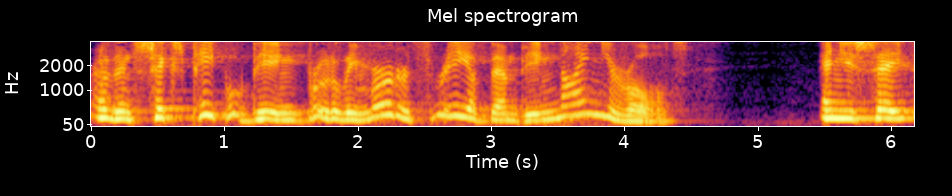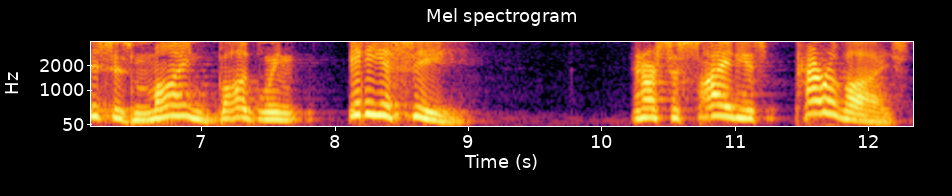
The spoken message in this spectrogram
rather than six people being brutally murdered, three of them being nine year olds. And you say, this is mind boggling idiocy. And our society is paralyzed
